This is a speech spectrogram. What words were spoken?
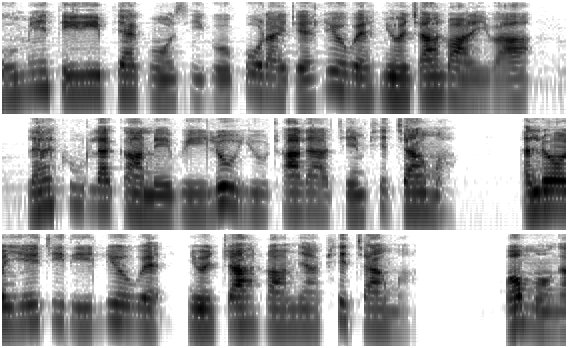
ဘုံမင်းတီတီပြက်ကွန်စီကိုပို့လိုက်တဲ့လျှို့ဝက်ညွန်ကြားလွာတွေပါလန်ခုလက်ကနေပြီးလူယူထားလာခြင်းဖြစ်ကြောင်းမှာအလွန်ရေးကြည့်သည့်လျှို့ဝက်ညွန်ကြားလွာများဖြစ်ကြောင်းမှာမောမွန်က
